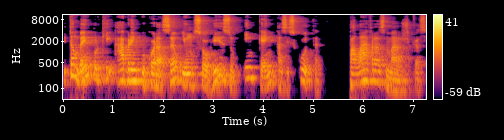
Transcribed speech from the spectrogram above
e também porque abrem o coração e um sorriso em quem as escuta. Palavras mágicas.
